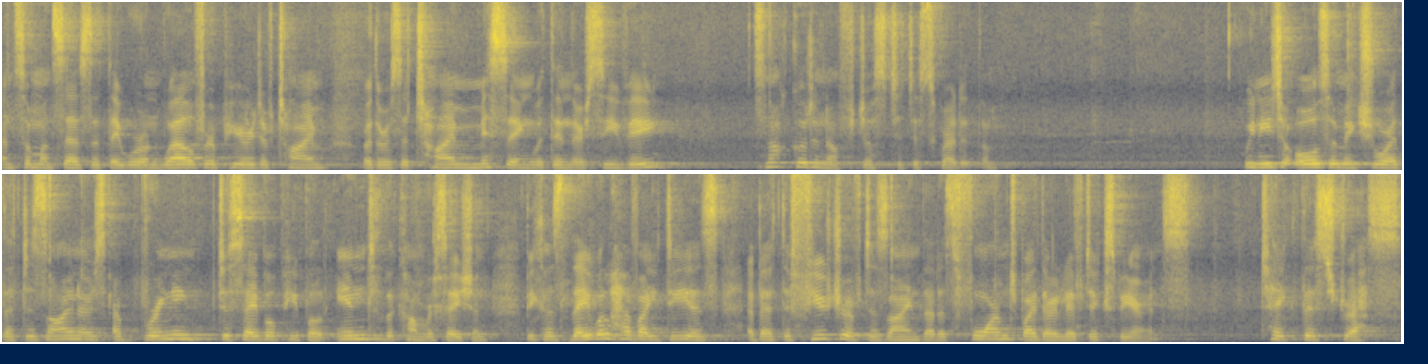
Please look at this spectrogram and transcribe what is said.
and someone says that they were unwell for a period of time or there was a time missing within their CV, it's not good enough just to discredit them. We need to also make sure that designers are bringing disabled people into the conversation because they will have ideas about the future of design that is formed by their lived experience. Take this dress,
